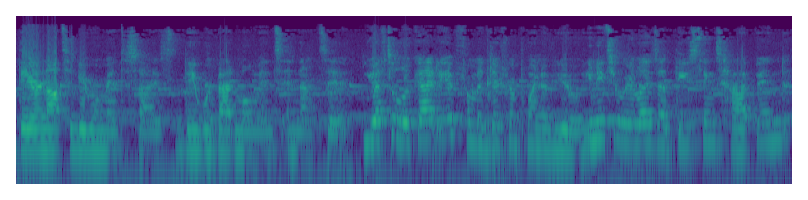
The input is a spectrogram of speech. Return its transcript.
They are not to be romanticized. They were bad moments and that's it. You have to look at it from a different point of view. You need to realize that these things happened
